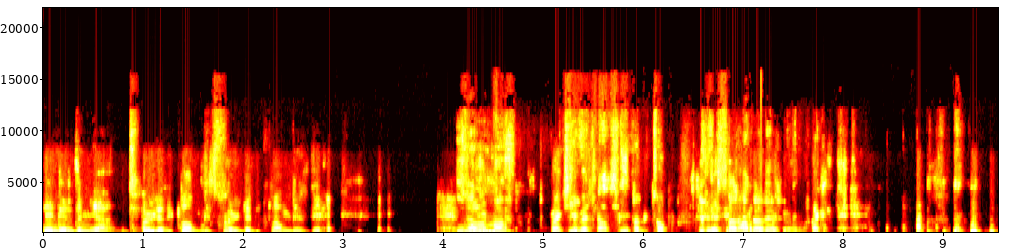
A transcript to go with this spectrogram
Delirdim ya. Söyledik lan biz, söyledik lan biz diye. İnanılmaz. Rakibe çarptı tabii top. Klasik Arda olarak.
